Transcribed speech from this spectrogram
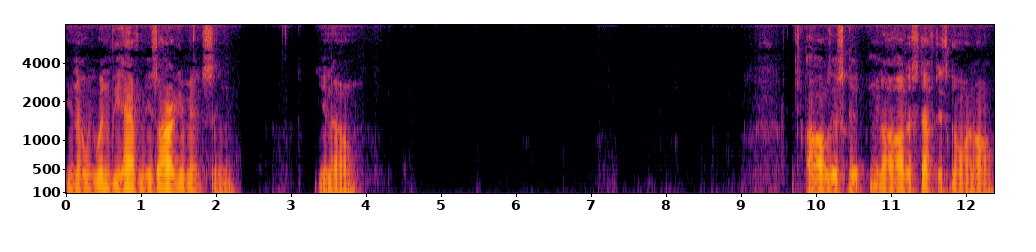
you know, we wouldn't be having these arguments and, you know, all this good, you know, all the stuff that's going on.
